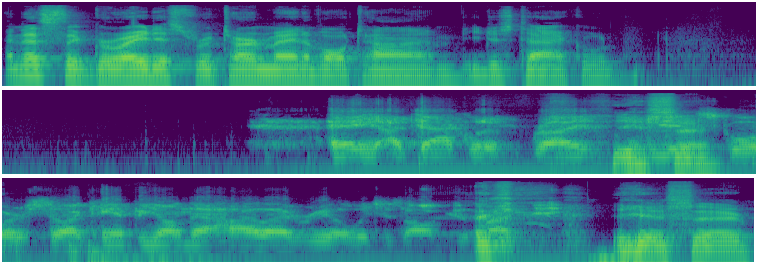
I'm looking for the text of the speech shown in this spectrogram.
and that's the greatest return man of all time. You just tackled. Hey, I tackled him, right? Yes, and he sir. didn't score, so I can't be on that highlight reel, which is all good by yes, sir.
